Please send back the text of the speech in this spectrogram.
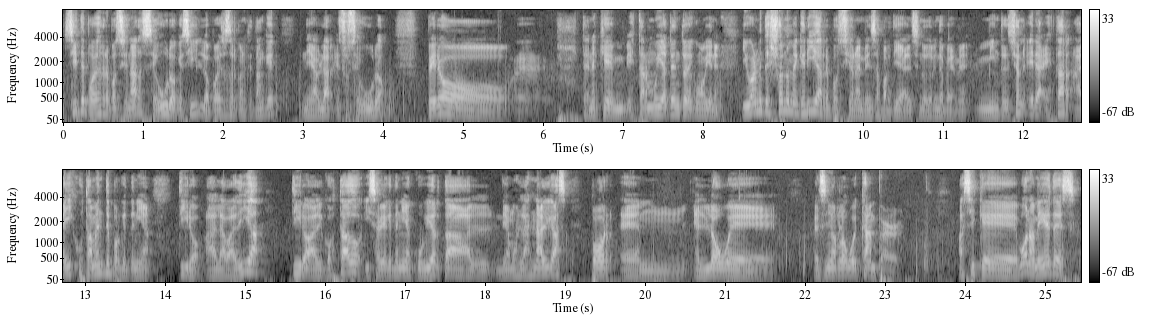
Sí te puedes reposicionar, seguro que sí, lo puedes hacer con este tanque, ni hablar, eso seguro. Pero eh, tenés que estar muy atento de cómo viene. Igualmente yo no me quería reposicionar en esa partida del 130 PM. Mi intención era estar ahí justamente porque tenía tiro a la abadía, tiro al costado y sabía que tenía cubierta, digamos, las nalgas por em, el Lowe, el señor Lowe Camper. Así que, bueno, amiguetes,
